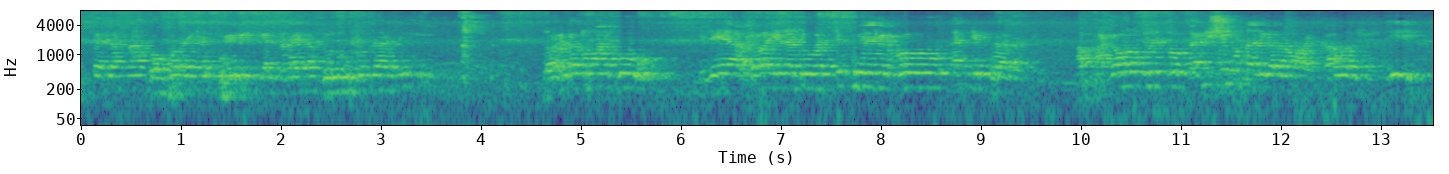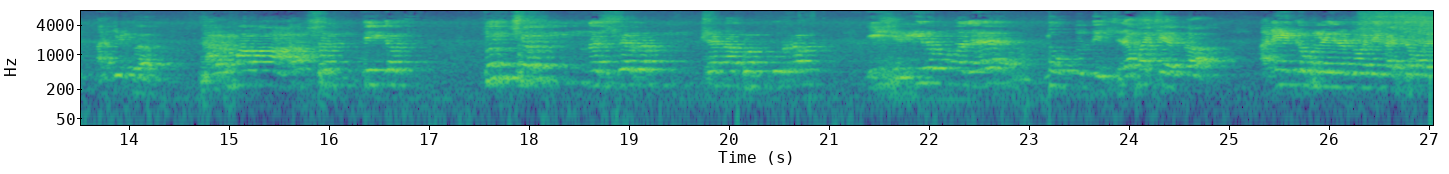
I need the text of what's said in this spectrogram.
ఇంతకన్నా గొప్పదైన పేరు ఎక్కడైనా దొరుకుతుందా అండి? దొరకదు మనకు ఇదే అసలైనటువంటి పేరు అని చెప్పారు. ఆ భగవంతుడితో కలిసి ఉన్నది కదా మనకు కావాల్సింది అని చెప్పారు. ధర్మమా తుచ్చం నశ్వరం క్షణభంగురం ఈ శరీరం వల్ల ఉంటుంది శ్రమ చేత అనేకములైనటువంటి కష్టముల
